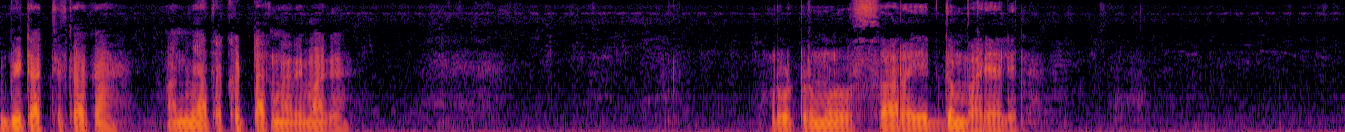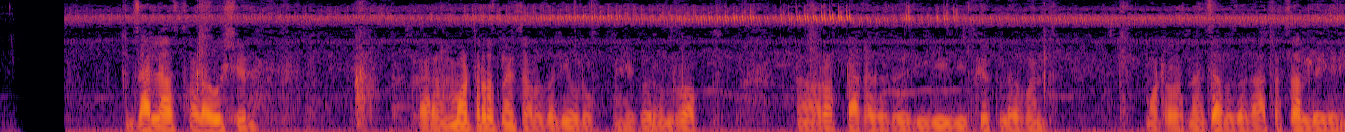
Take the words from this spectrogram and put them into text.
बी टाकतात काका. आणि मी आता खत टाकणार आहे मागं. रोटरमुळं सारा एकदम भारी आलेत. झाला थोडा उशीर. कारण मोटरच नाही चालू झाली एवढं. हे करून रॉप रॉप टाकायचं होतं. ती बी फेकलं पण मोटरच नाही चालू झालं आता चाललोय घरी.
